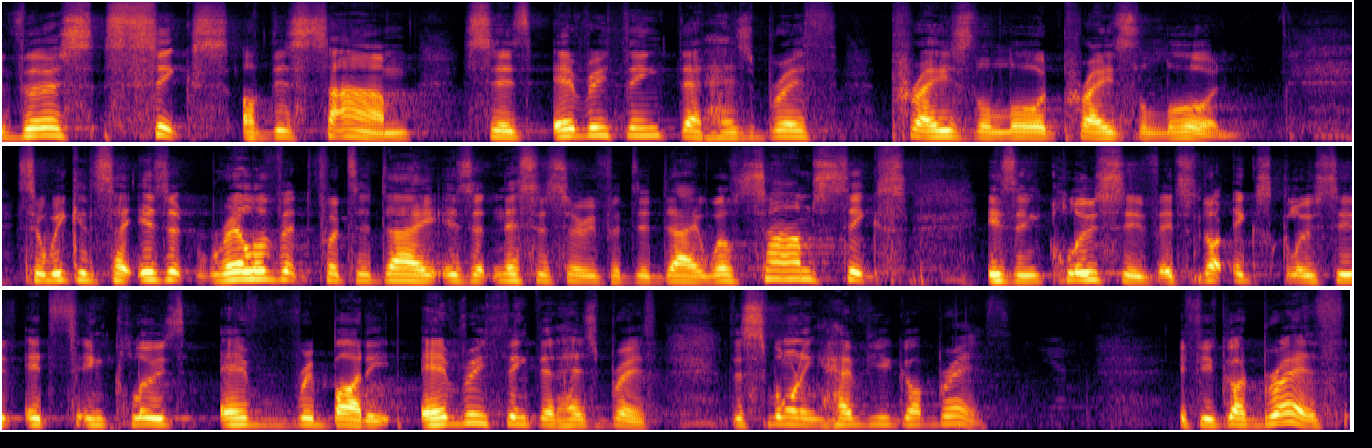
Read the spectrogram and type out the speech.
verse 6 of this psalm says, Everything that has breath praise the Lord, praise the Lord. So we can say, is it relevant for today? Is it necessary for today? Well, Psalm 6 is inclusive. It's not exclusive. It includes everybody, everything that has breath. This morning, have you got breath? if you've got breath,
